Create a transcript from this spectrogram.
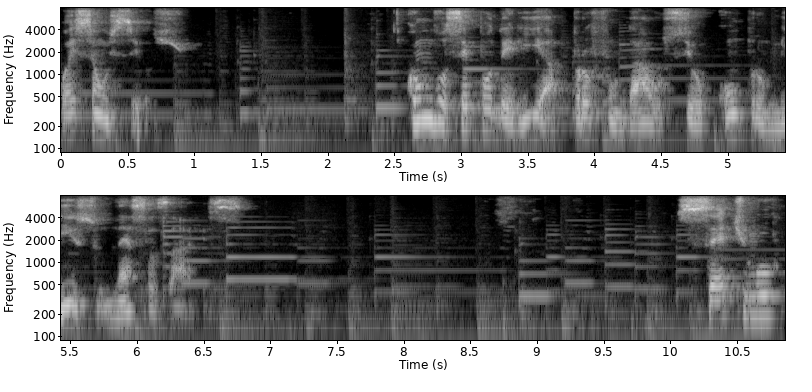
Quais são os seus? Como você poderia aprofundar o seu compromisso nessas áreas? Sétimo,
